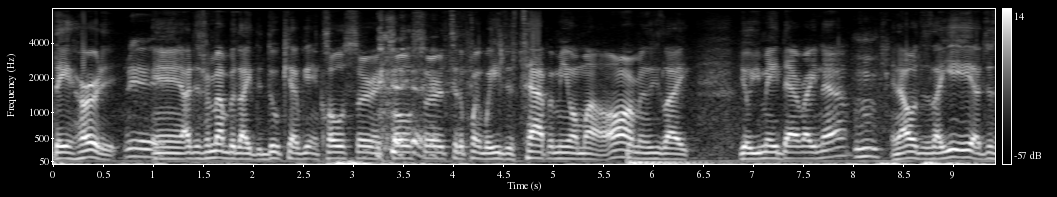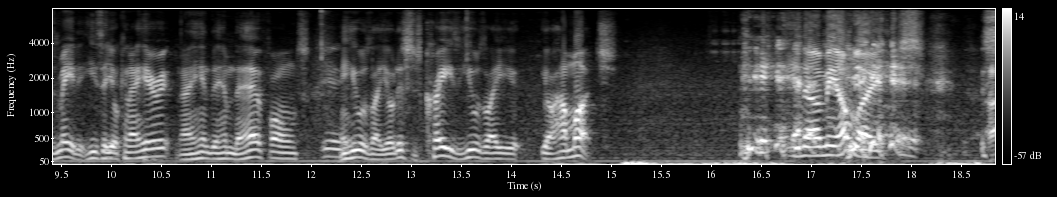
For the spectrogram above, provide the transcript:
they heard it. Yeah. And I just remember like the dude kept getting closer and closer to the point where he just tapping me on my arm and he's like, "Yo, you made that right now?" Mhm. And I was just like, "Yeah, yeah, I just made it." He said, "Yo, can I hear it?" And I handed him the headphones, and he was like, "Yo, this is crazy." He was like, "Yo, how much?" you You know what I mean? I'm like, I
